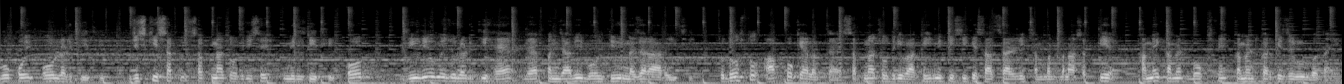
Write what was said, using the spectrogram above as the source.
वो कोई और लड़की थी, जिसकी शक्ल सपना चौधरी से मिलती थी। और वीडियो में जो लड़की है, वह पंजाबी बोलती हुई नज़र आ रही थी। तो दोस्तों, आपको क्या लगता है? सपना चौधरी वाकई में किसी के साथ शारीरिक संबंध बना सकती है? हमें कमेंट बॉक्स में कमेंट करके ज़रूर बताएँ।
